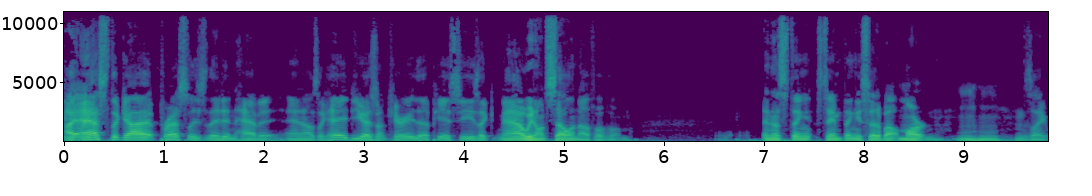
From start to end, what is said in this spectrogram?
I asked the guy at Presley's, they didn't have it, and I was like, "Hey, do you guys don't carry the PSEs?" Like, "Nah, we don't sell enough of them." And that's the thing, same thing he said about Martin. Mm-hmm. And It's like,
